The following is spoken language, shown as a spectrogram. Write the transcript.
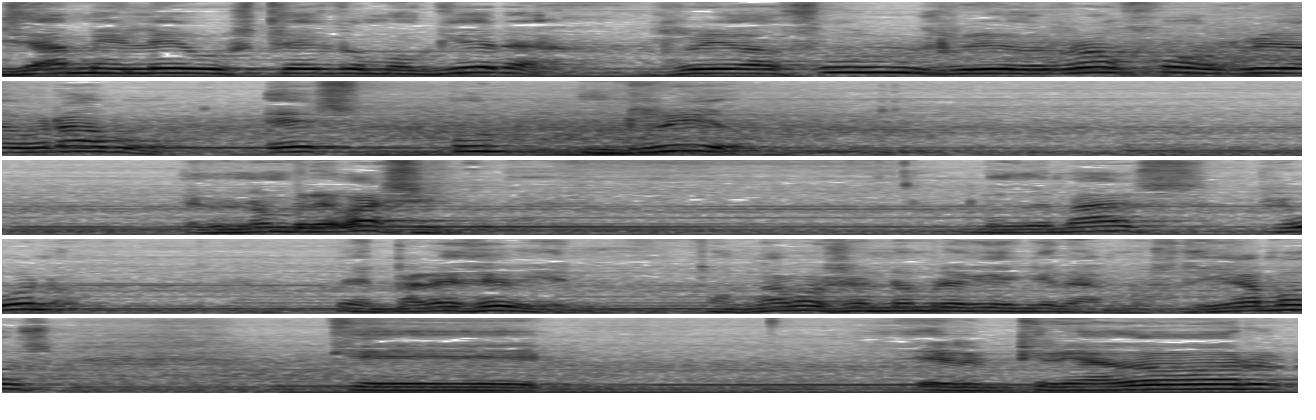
Llámele usted como quiera, río azul, río rojo, río bravo, es un río. El nombre básico. Lo demás, pero bueno, me parece bien. Pongamos el nombre que queramos. Digamos que el creador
